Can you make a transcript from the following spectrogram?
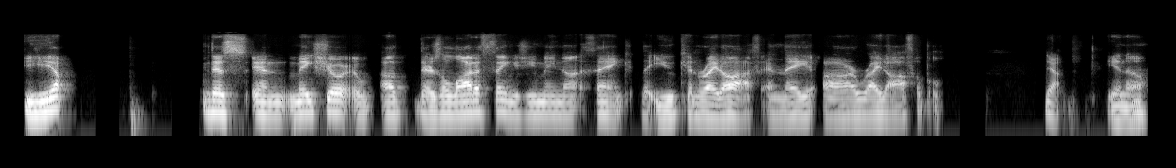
Yep. This and make sure uh, there's a lot of things you may not think that you can write off, and they are write offable. Yeah. You know,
